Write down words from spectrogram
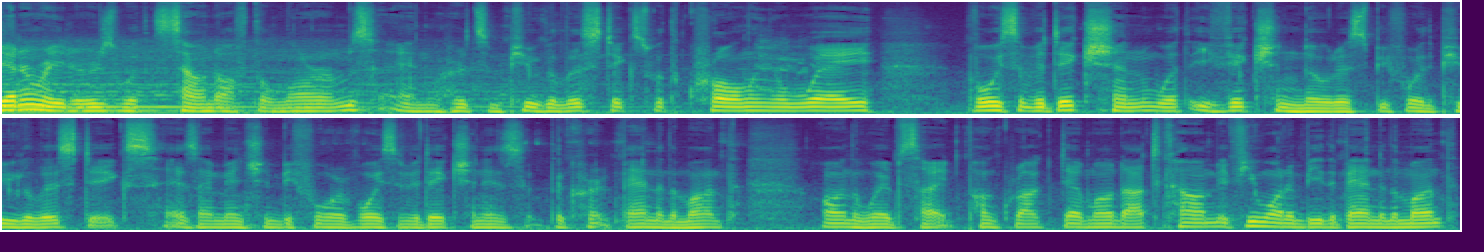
generators with Sound Off the Alarms, and we heard some pugilistics with Crawling Away, Voice of Addiction with Eviction Notice before the pugilistics. As I mentioned before, Voice of Addiction is the current band of the month on the website punkrockdemo.com. If you want to be the band of the month,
